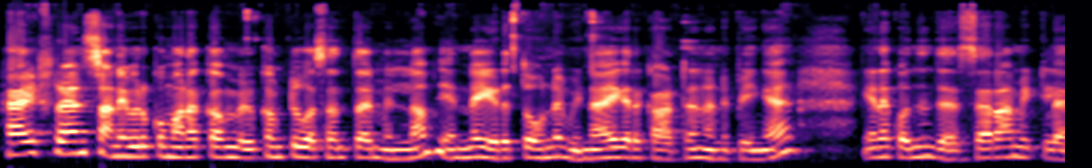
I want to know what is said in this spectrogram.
ஹாய் ஃப்ரெண்ட்ஸ் அனைவருக்கும் வணக்கம். வெல்கம் டு வசந்தம் எல்லாம் என்ன எடுத்தோன்னு விநாயகரை காட்டுறேன்னு நினைப்பீங்க. எனக்கு வந்து இந்த செராமிக்கில்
